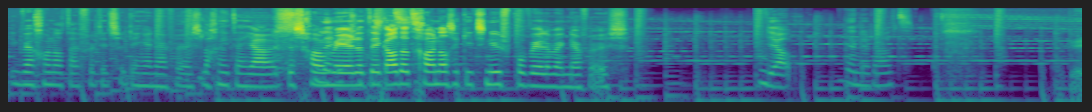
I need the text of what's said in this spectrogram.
Ik ben gewoon altijd voor dit soort dingen nerveus. Lach niet aan jou. Het is gewoon nee, meer dat ik altijd gewoon als ik iets nieuws probeer, dan ben ik nerveus. Ja, inderdaad. Oké,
